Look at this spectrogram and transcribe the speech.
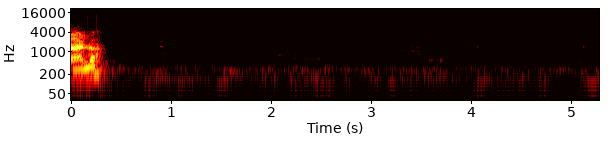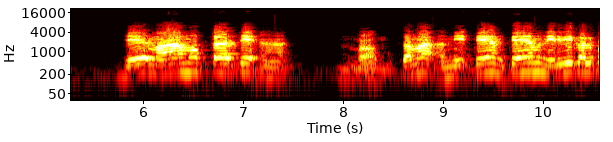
હાલો. જે મહામુક્ત તેમ તેમ નિર્વિકલ્પ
